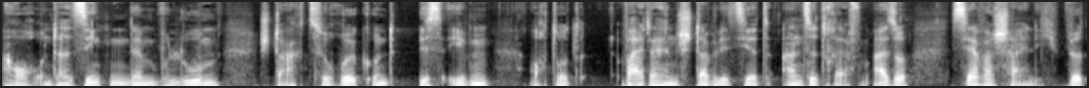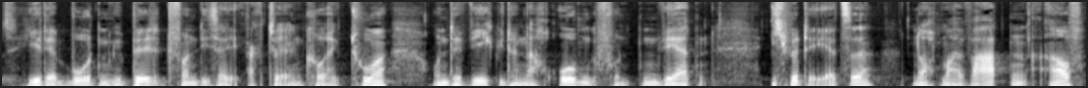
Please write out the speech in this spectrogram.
auch unter sinkendem Volumen stark zurück und ist eben auch dort weiterhin stabilisiert anzutreffen. Also sehr wahrscheinlich wird hier der Boden gebildet von dieser aktuellen Korrektur und der Weg wieder nach oben gefunden werden. Ich würde jetzt nochmal warten auf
